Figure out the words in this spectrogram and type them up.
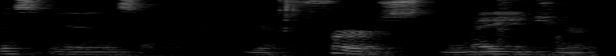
This is your first major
